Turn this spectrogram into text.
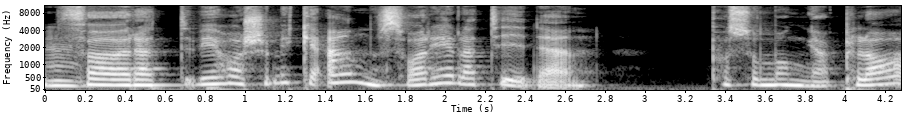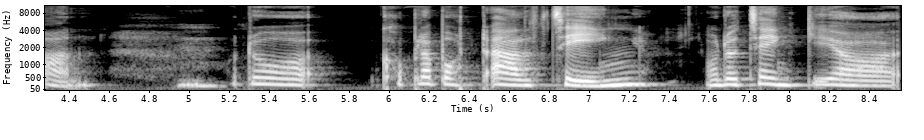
Mm. För att vi har så mycket ansvar hela tiden på så många plan. Mm. Och då koppla bort allting. Och då tänker jag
